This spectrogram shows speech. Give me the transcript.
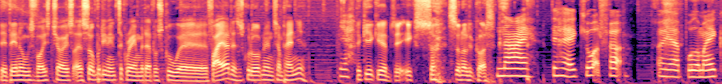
Det er denne uges voice choice, og jeg så på din Instagram, at da du skulle uh, fejre det, så skulle du åbne en champagne. Ja. Det gik uh, det ikke så synderligt godt. Nej, det har jeg ikke gjort før. Og jeg bryder mig ikke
